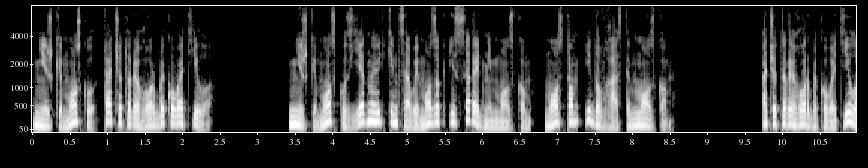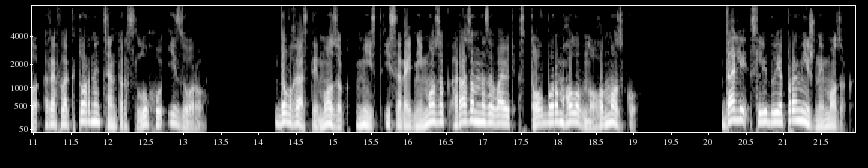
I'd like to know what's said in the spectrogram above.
ніжки мозку та чотиригорбикове тіло. Ніжки мозку з'єднують кінцевий мозок із середнім мозком, мостом і довгастим мозком. А чотиригорбикове тіло рефлекторний центр слуху і зору. Довгастий мозок, міст і середній мозок разом називають стовбуром головного мозку. Далі слідує проміжний мозок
